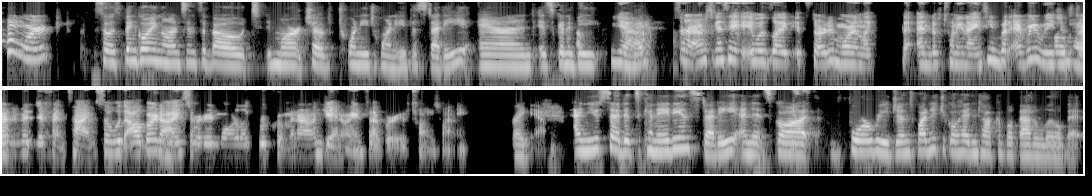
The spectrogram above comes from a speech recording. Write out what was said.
work. So it's been going on since about March of 2020, the study, and it's going to be. Uh, yeah. Sorry, I was going to say it was like it started more in like the end of 2019, but every region okay. started at a different time. So with Alberta, I started more like recruitment around January and February of 2020. Right. Yeah. And you said it's a Canadian study and it's got yeah. four regions. Why don't you go ahead and talk about that a little bit?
